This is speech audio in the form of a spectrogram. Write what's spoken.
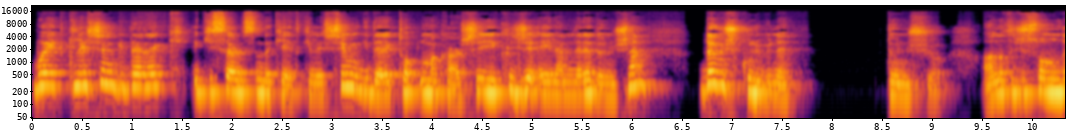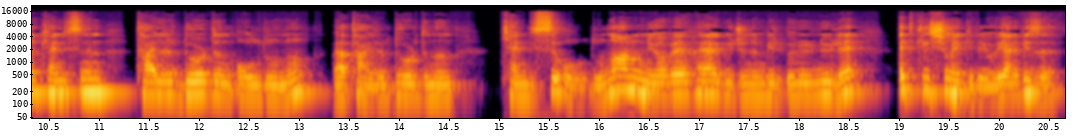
Bu etkileşim giderek ikisi arasındaki etkileşim giderek topluma karşı yıkıcı eylemlere dönüşen dövüş kulübüne dönüşüyor. Anlatıcı sonunda kendisinin Tyler Durden olduğunu veya Tyler Durden'ın kendisi olduğunu anlıyor ve hayal gücünün bir ürünüyle etkileşime giriyor. Yani biz de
